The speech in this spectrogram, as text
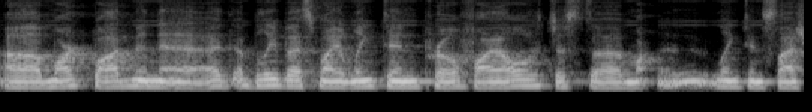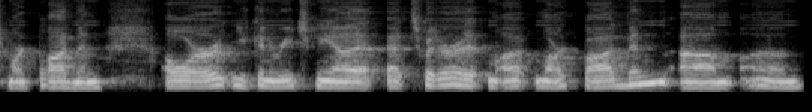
uh, Mark Bodman. Uh, I believe that's my LinkedIn profile, just uh, LinkedIn slash Mark Bodman, or you can reach me at, at Twitter at Mark Bodman. Um, um,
